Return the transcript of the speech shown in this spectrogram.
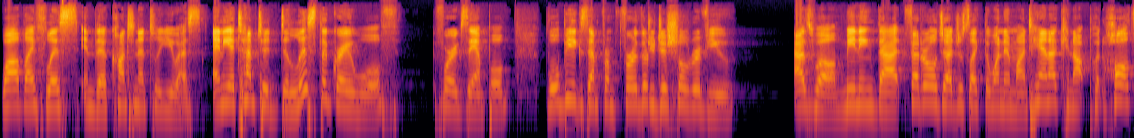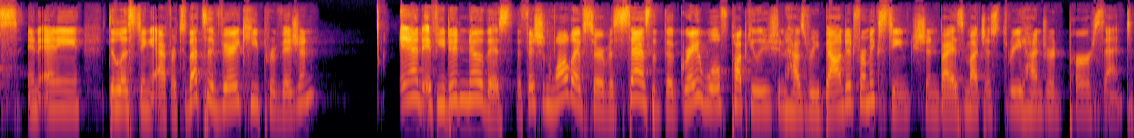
wildlife lists in the continental U.S. Any attempt to delist the gray wolf, for example, will be exempt from further judicial review as well, meaning that federal judges like the one in Montana cannot put halts in any delisting effort. So that's a very key provision. And if you didn't know this, the Fish and Wildlife Service says that the gray wolf population has rebounded from extinction by as much as 300%,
